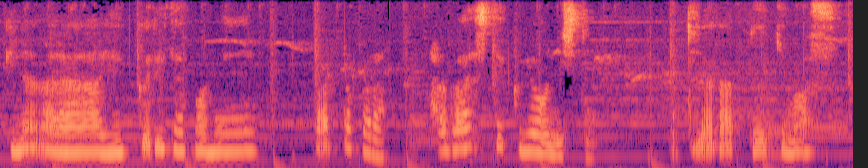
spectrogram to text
吐きながらゆっくり背骨、マットから剥がしていくようにして、起き上がっていきます。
